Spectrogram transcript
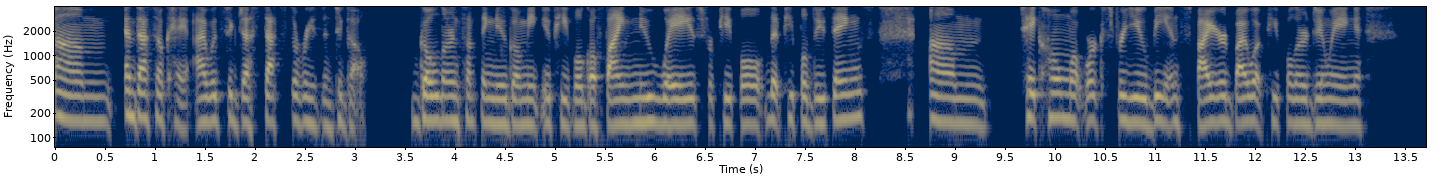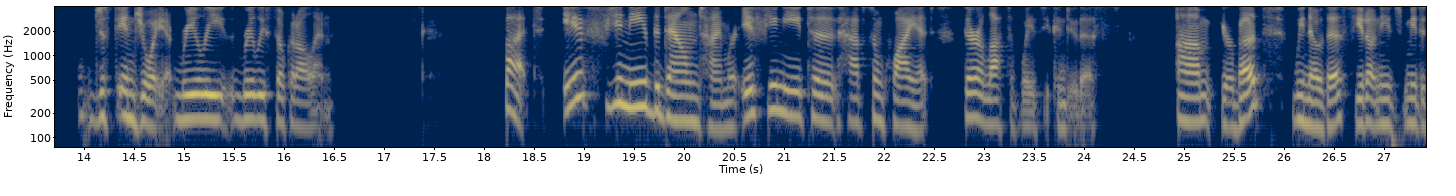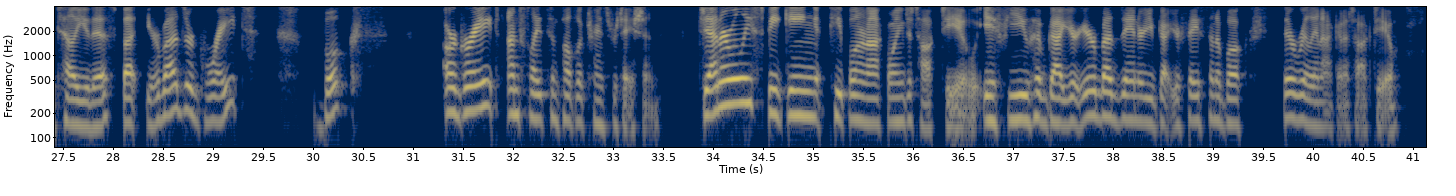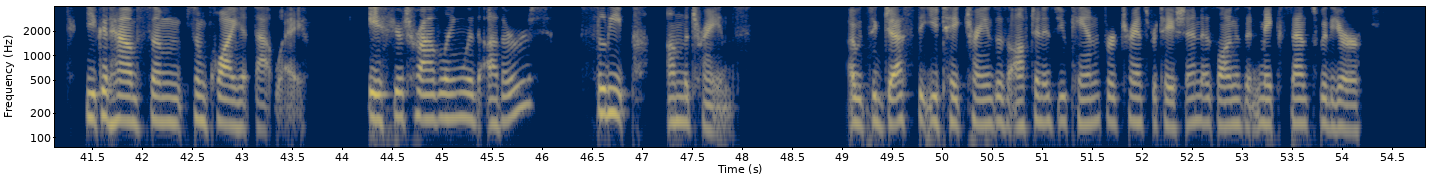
Um, and that's okay. I would suggest that's the reason to go. Go learn something new, go meet new people, go find new ways for people that people do things. Um, take home what works for you, be inspired by what people are doing, just enjoy it. Really, really soak it all in. But if you need the downtime or if you need to have some quiet, there are lots of ways you can do this. Um, earbuds, we know this. You don't need me to tell you this, but earbuds are great. Books are great on flights and public transportation generally speaking, people are not going to talk to you. If you have got your earbuds in or you've got your face in a book, they're really not going to talk to you. You can have some some quiet that way. If you're traveling with others, sleep on the trains. I would suggest that you take trains as often as you can for transportation as long as it makes sense with your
